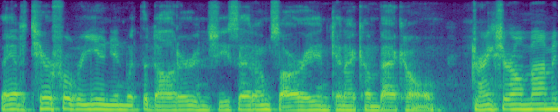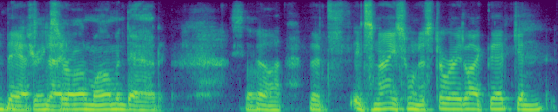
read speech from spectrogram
they had a tearful reunion with the daughter, and she said, "I'm sorry, and can I come back home?" Drinks are on mom and dad. Drinks today. are on mom and dad. So Uh, that's it's nice when a story like that can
